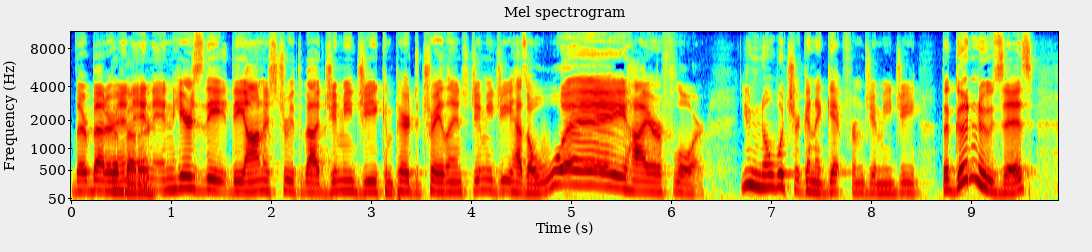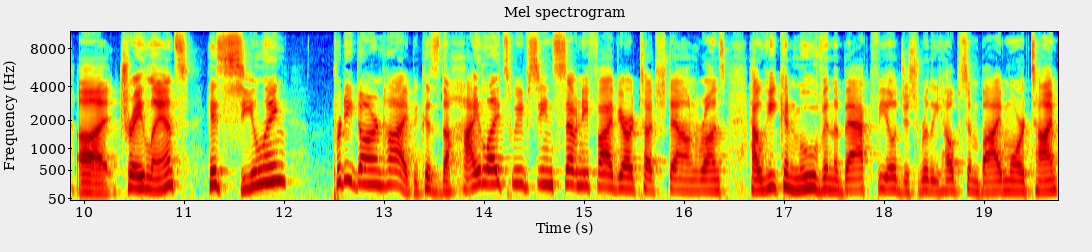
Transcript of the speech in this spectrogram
They're better. They're and, better. And, and here's the, the honest truth about Jimmy G compared to Trey Lance. Jimmy G has a way higher floor. You know what you're going to get from Jimmy G. The good news is uh, Trey Lance, his ceiling, pretty darn high because the highlights we've seen 75 yard touchdown runs, how he can move in the backfield just really helps him buy more time.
